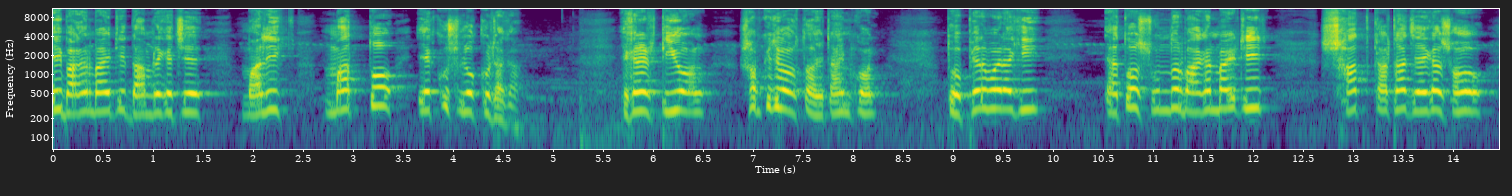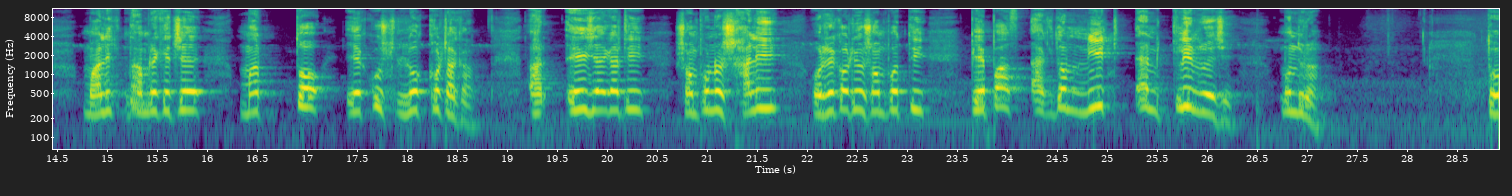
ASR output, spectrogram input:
এই বাগান বাড়িটির দাম রেখেছে মালিক মাত্র একুশ লক্ষ টাকা। এখানে টিউবওয়েল সব কিছু ব্যবস্থা আছে টাইম কল তো ফের বলে রাখি, এত সুন্দর বাগান বাড়িটির সাত কাঠা জায়গা সহ মালিক দাম রেখেছে মাত্র একুশ লক্ষ টাকা। আর এই জায়গাটি সম্পূর্ণ শালি ও রেকর্ডীয় সম্পত্তি পেপাস একদম নিট অ্যান্ড ক্লিন রয়েছে। বন্ধুরা তো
